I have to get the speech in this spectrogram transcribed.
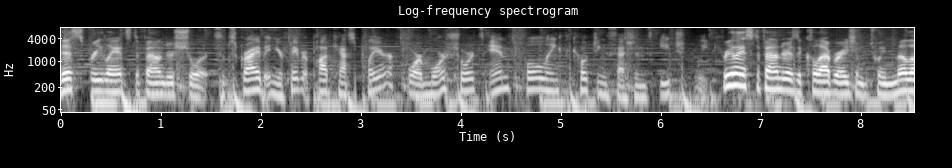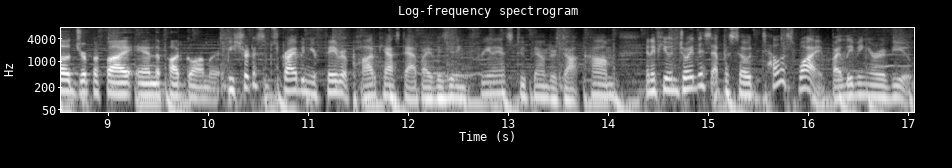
this Freelance to Founder short. Subscribe in your favorite podcast player for more shorts and full length coaching sessions each week. Freelance to Founder is a collaboration between Millo, Dripify, and the Podglomerate. Be sure to subscribe in your favorite podcast app by visiting freelance2founder.com. And if you enjoyed this episode, tell us why by leaving a review.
